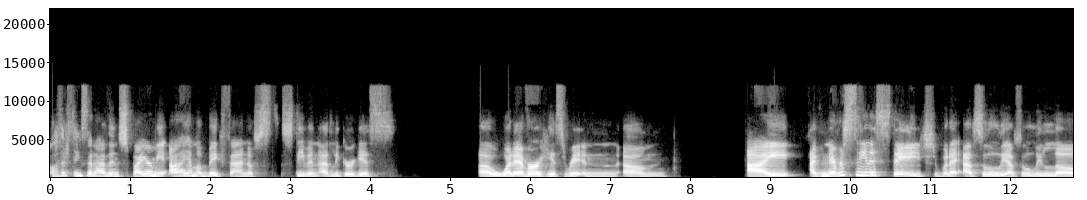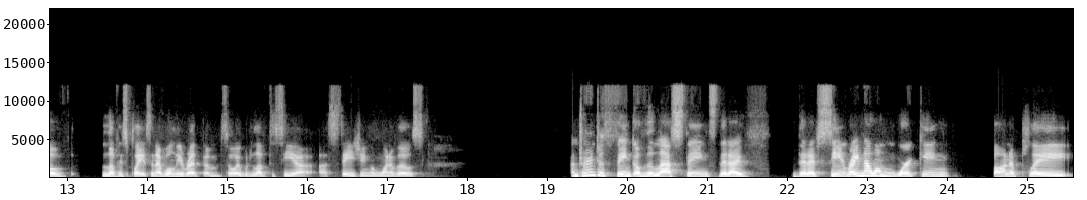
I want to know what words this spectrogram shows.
other things that have inspired me, I am a big fan of Stephen Adly Guirgis. Uh, whatever he's written, um, I I've never seen it staged, but I absolutely, absolutely love love his plays, and I've only read them. So I would love to see a, a staging of one of those. I'm trying to think of the last things that I've that I've seen. Right now, I'm working on a play.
